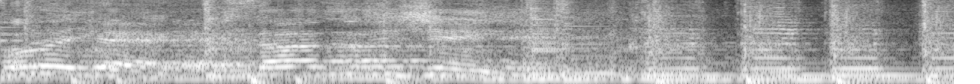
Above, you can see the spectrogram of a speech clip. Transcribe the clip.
それいけ木更津地震。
